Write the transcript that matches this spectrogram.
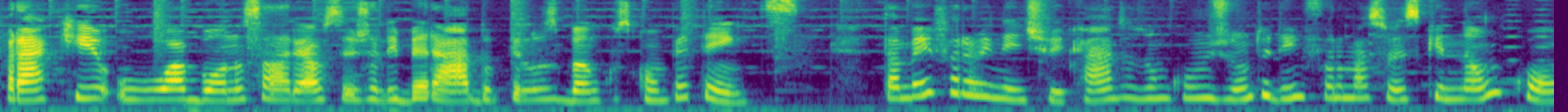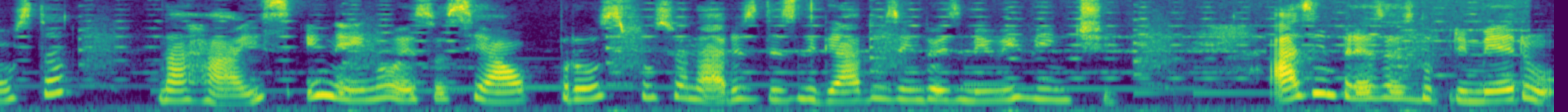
para que o abono salarial seja liberado pelos bancos competentes. Também foram identificados um conjunto de informações que não consta na RAIS e nem no e-social para os funcionários desligados em 2020. As empresas do primeiro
